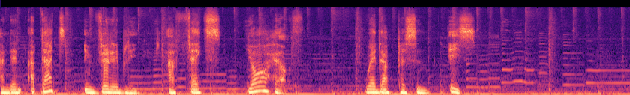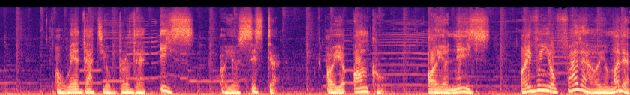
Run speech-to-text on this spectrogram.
And then uh, that invariably affects your health, where that person is, or where that your brother is, or your sister, or your uncle, or your niece, or even your father or your mother.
